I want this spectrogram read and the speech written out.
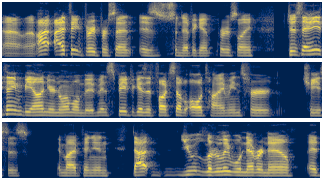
I don't know. I, I think three percent is significant personally. Just anything beyond your normal movement speed because it fucks up all timings for chases. In my opinion, that you literally will never know. It.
